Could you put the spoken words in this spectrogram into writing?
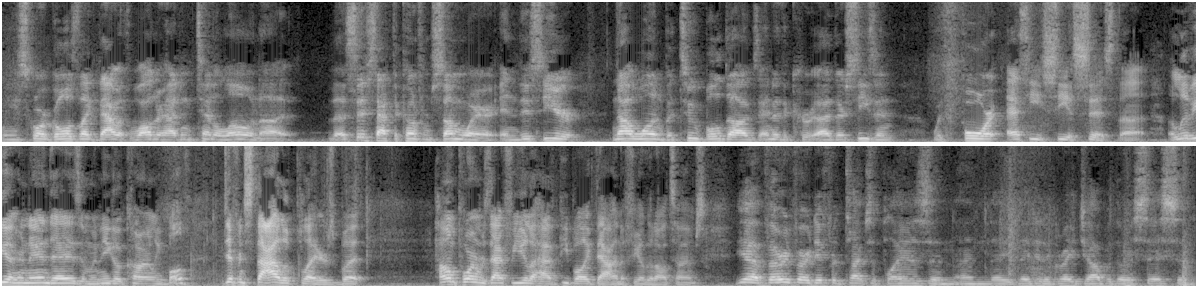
When you score goals like that with Waldner having ten alone, uh, the assists have to come from somewhere. And this year not one but two Bulldogs ended the, uh, their season with four SEC assists. Uh, Olivia Hernandez and Monigo Karnley, both different style of players, but how important was that for you to have people like that on the field at all times? Yeah, very, very different types of players, and, and they, they did a great job with their assists. And,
